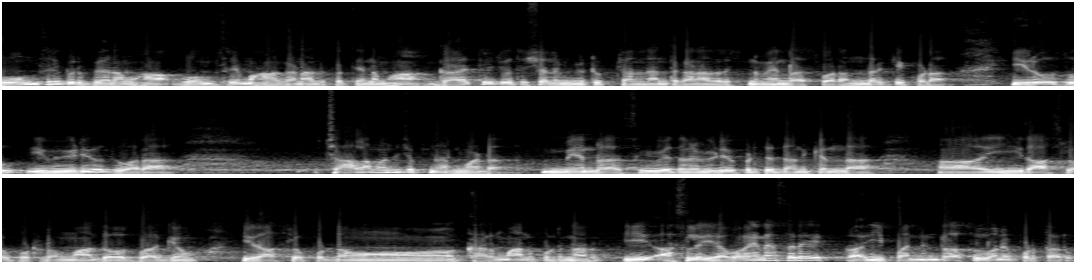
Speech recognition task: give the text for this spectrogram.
ఓం శ్రీ గురుభ్యో నమ ఓం శ్రీ మహాగణాధిపతి నమ. గాయత్రి జ్యోతిషాలం యూట్యూబ్ ఛానల్ ఎంతగానో ఆదరిస్తున్న మేన్ రాశి వారందరికీ కూడా ఈరోజు ఈ వీడియో ద్వారా చాలామంది చెప్తున్నారనమాట మేన్ రాశికి ఏదైనా వీడియో పెడితే దాని కింద ఈ రాశిలో పుట్టడం మా దౌర్భాగ్యం ఈ రాశిలో పుట్టడం కర్మ అనుకుంటున్నారు. ఈ అసలు ఎవరైనా సరే ఈ పన్నెండు రాసుల్లోనే పుడతారు.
